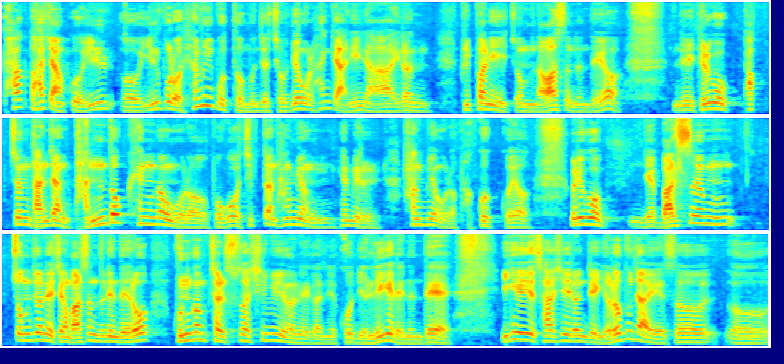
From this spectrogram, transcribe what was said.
파악도 하지 않고 일, 어, 일부러 혐의부터 먼저 적용을 한 게 아니냐 이런 비판이 좀 나왔었는데요. 이제 결국 박 전 단장 단독 행동으로 보고 집단 항명 혐의를 항명으로 바꿨고요. 그리고 이제 말씀 좀 전에 제가 말씀드린 대로 군검찰 수사심의위원회가 이제 곧 열리게 되는데 이게 사실은 이제 여러 분야에서 어,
